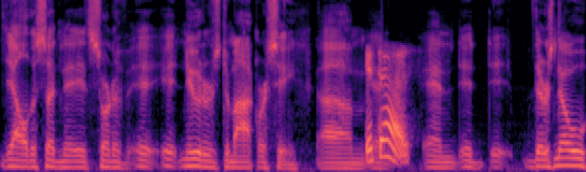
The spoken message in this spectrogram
Yeah, all of a sudden it's sort of it, it neuters democracy. Um, It and, does. and it, it there's no.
